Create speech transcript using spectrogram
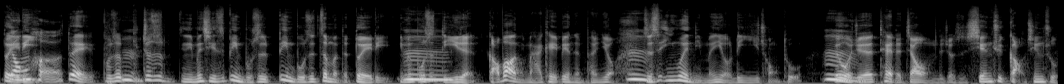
对立，对，不是，嗯、就是你们其实并不是，并不是这么的对立，你们不是敌人，嗯、搞不好你们还可以变成朋友，嗯、只是因为你们有利益冲突，嗯、所以我觉得 Ted 教我们的就是先去搞清楚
